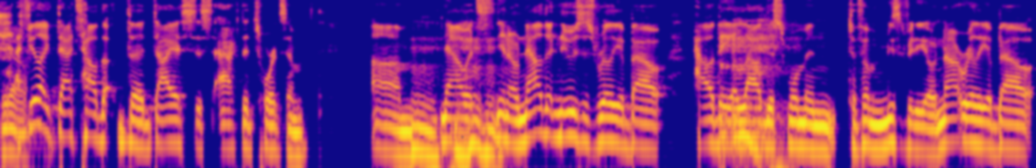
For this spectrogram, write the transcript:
Yeah. I feel like that's how the the diocese acted towards him. Um, now it's you know now the news is really about how they allowed this woman to film a music video, not really about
